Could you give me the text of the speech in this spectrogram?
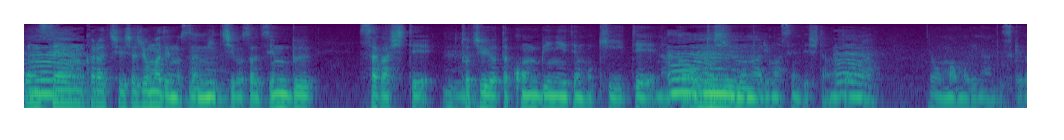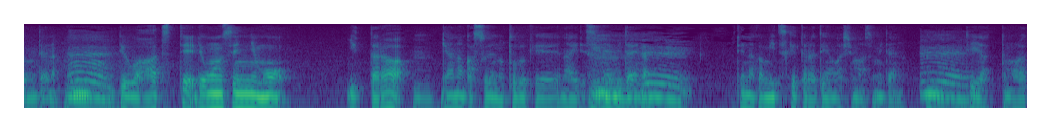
温泉から駐車場までのさ、うん。道をさ全部探して、うん。途中寄ったコンビニでも聞いてなんかうん。落とし物ありませんでしたみたいな、うん。でお守りなんですけどみたいな、うん。でうわーっつってで温泉にも行ったら、うん。いやなんかそういうの届けないですね、うん。みたいな、うんでなんか見つけたら電話しますみたいな、うん。でやってもらっ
